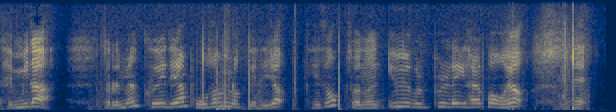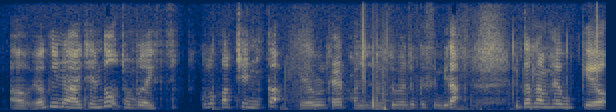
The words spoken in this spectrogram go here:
됩니다. 그러면 그에 대한 보상을 얻게 되죠. 계속 저는 이 웹을 플레이 할 거고요. 네, 어, 여기 있는 아이템도 전부 다 있, 똑같이니까 네, 여러분 잘 봐주셨으면 좋겠습니다. 일단 한번 해볼게요.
